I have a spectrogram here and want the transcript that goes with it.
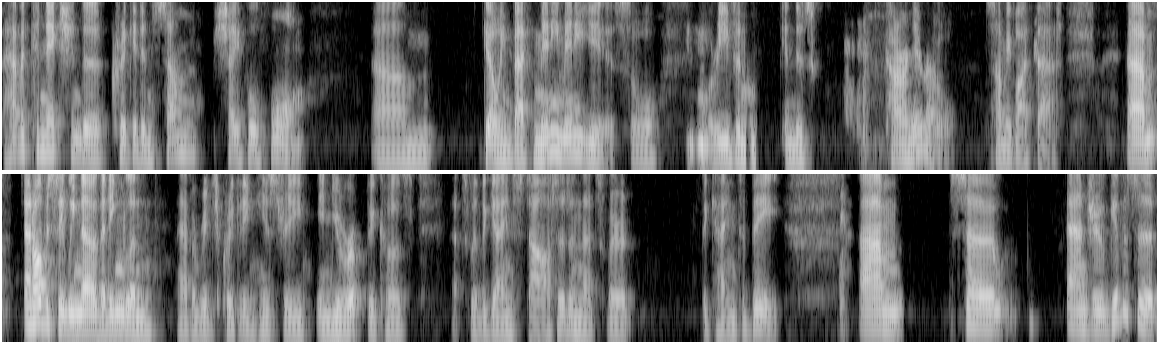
have a connection to cricket in some shape or form, um, going back many many years, or Mhm. or even in this current era or something like that. Um, and obviously, we know that England have a rich cricketing history in Europe because that's where the game started and that's where it became to be. Um, so, Andrew, give us a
